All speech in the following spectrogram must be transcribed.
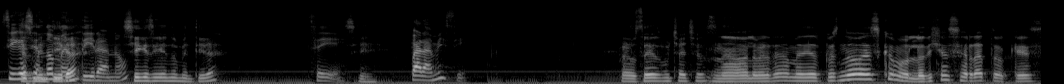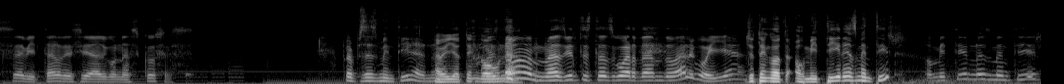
sigue ¿Es siendo mentira? mentira, ¿no? ¿Sigue siendo mentira? Sí, Sí. para mí sí. Para ustedes, muchachos. No, la verdad, a medias, pues no, es como lo dije hace rato, que es evitar decir algunas cosas. Pero pues es mentira, ¿no? A ver, yo tengo Pues una. no, más bien te estás guardando algo y ya. Yo tengo otra. ¿Omitir es mentir? Omitir no es mentir.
